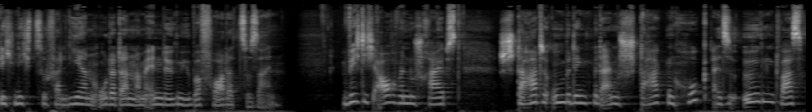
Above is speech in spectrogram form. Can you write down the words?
dich nicht zu verlieren oder dann am Ende irgendwie überfordert zu sein. Wichtig auch, wenn du schreibst, starte unbedingt mit einem starken Hook, also irgendwas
